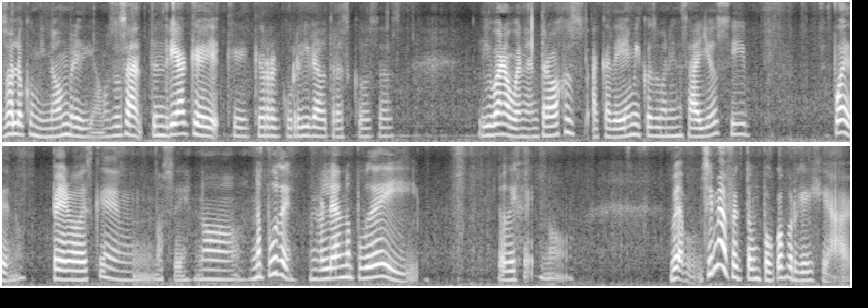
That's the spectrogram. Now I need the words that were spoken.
solo con mi nombre, digamos. O sea, tendría que, que recurrir a otras cosas. Y bueno, bueno, en trabajos académicos o en ensayos sí se puede, ¿no? Pero es que, no sé, no, no pude. En realidad no pude y lo dejé, no, Sí me afectó un poco porque dije, ah,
